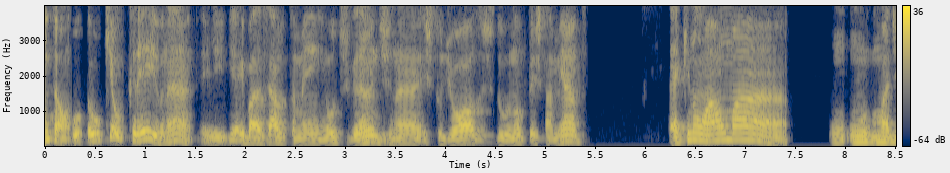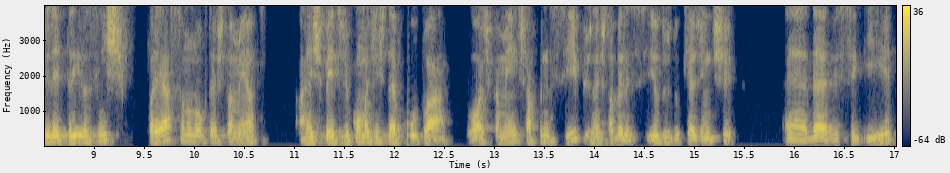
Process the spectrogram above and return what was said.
Então, o, o, que eu creio, né, e, e, aí baseado também em outros grandes né, estudiosos do Novo Testamento, é que não há uma, um, uma diretriz assim expressa no Novo Testamento a respeito de como a gente deve cultuar. Logicamente, há princípios né, estabelecidos do que a gente é, deve seguir,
